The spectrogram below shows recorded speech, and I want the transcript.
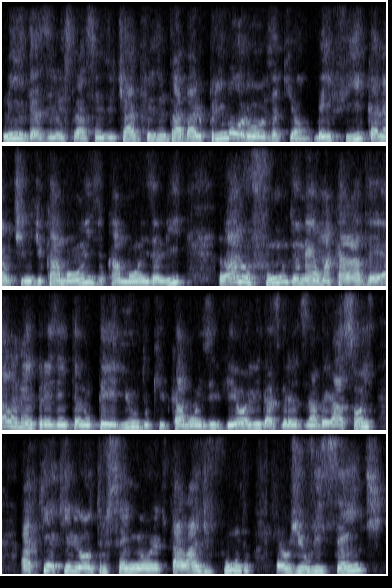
Lindas ilustrações. O Thiago fez um trabalho primoroso aqui, ó. Benfica, né, o time de Camões, o Camões ali. Lá no fundo, né, uma caravela, né, representando o período que Camões viveu ali das grandes navegações. Aqui aquele outro senhor que está lá de fundo é o Gil Vicente,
